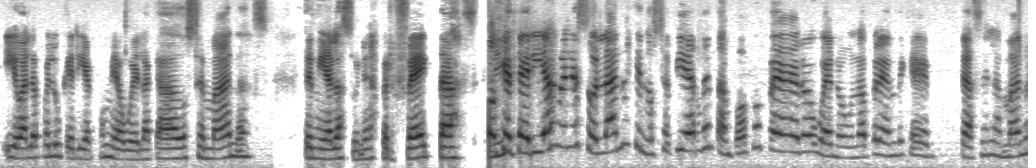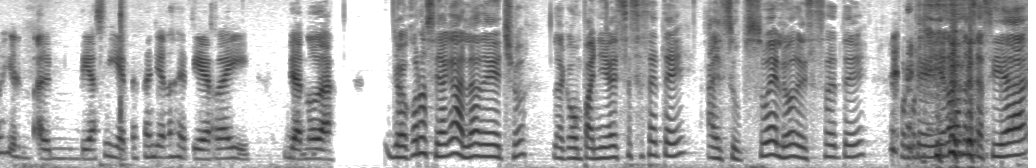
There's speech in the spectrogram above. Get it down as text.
Iba a la peluquería con mi abuela cada dos semanas, tenía las uñas perfectas. Coqueterías venezolanas que no se pierden tampoco, pero bueno, uno aprende que te haces las manos y el, al día siguiente están llenas de tierra y ya no da. Yo conocí a Gala, de hecho, la compañía del CCCT, al subsuelo del CCCT, porque ahí era donde se hacía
